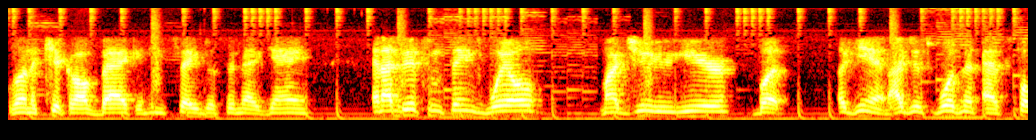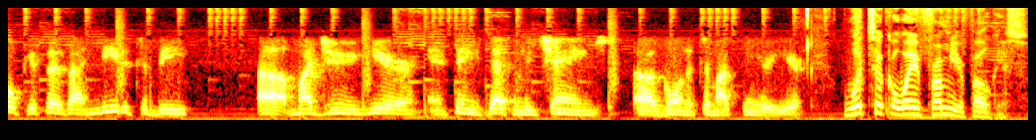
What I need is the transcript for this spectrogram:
run a kickoff back, and he saved us in that game. And I did some things well my junior year, but again, I just wasn't as focused as I needed to be uh, my junior year, and things definitely changed uh, going into my senior year. What took away from your focus?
